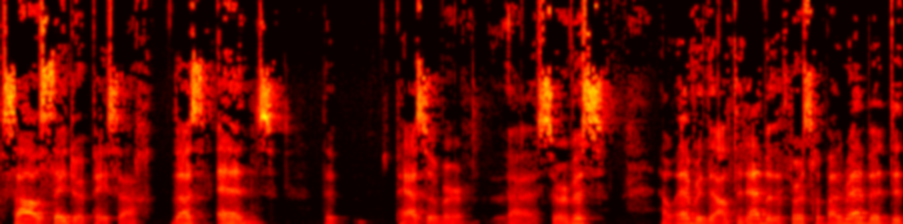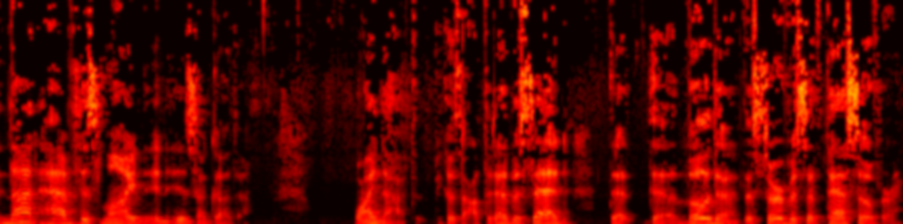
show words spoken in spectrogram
Sal Seder Pesach, thus ends the Passover uh, service. However, the Alter Rebbe, the first Chabad Rebbe, did not have this line in his Haggadah. Why not? Because the Alter Rebbe said that the avodah, the service of Passover,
